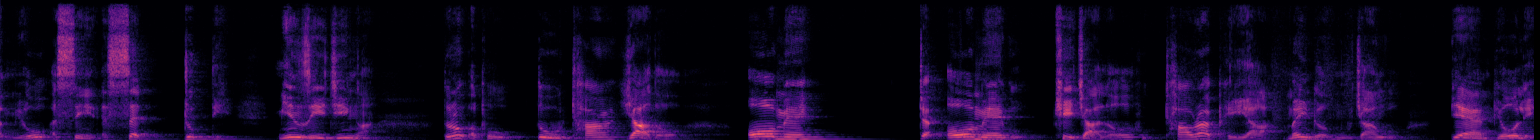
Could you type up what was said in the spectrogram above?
အမျိုးအစဉ်အဆက်တို့သည်မြင်စေခြင်းငါသူတို့အဖို့တူထားရသောအောမဲတအောမဲကိုဖြည့်ကြလောဟုထာဝရဖေယာမိန်တော်မူကြောင်းကို ပြန်ပြောလေ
